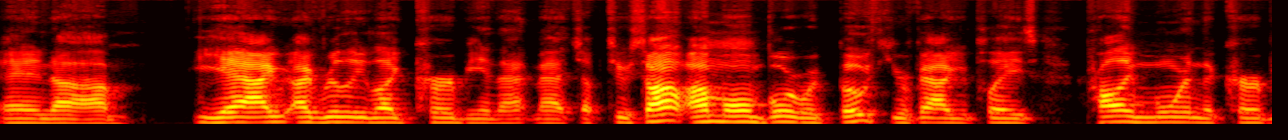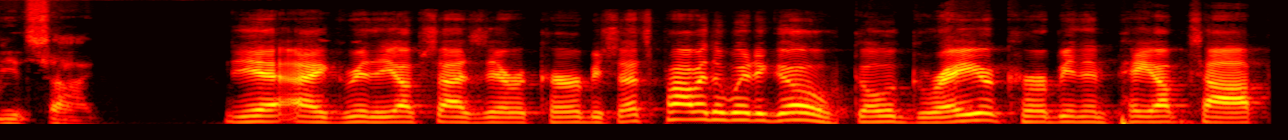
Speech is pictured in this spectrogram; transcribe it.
And um, yeah, I, I, really like Kirby in that matchup too. So I'm on board with both your value plays, probably more in the Kirby side. Yeah, I agree. The upside's there with Kirby. So that's probably the way to go. Go with Gray or Kirby and then pay up top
